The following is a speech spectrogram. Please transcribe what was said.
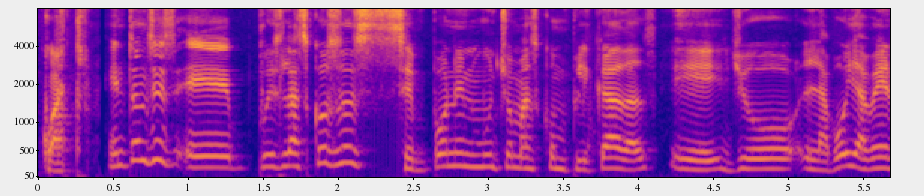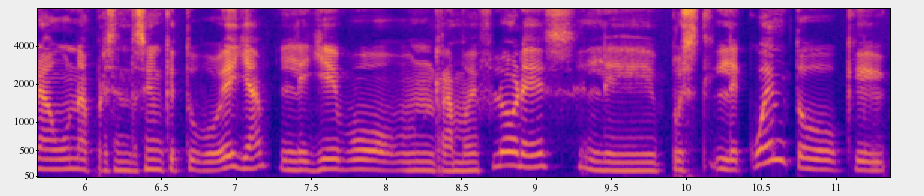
cuatro. Entonces, eh, pues las cosas se ponen mucho más complicadas. Eh, yo la voy a ver a una presentación que tuvo ella, le llevo un ramo de flores, le pues le cuento que,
